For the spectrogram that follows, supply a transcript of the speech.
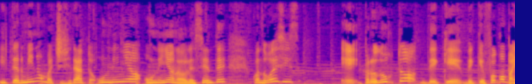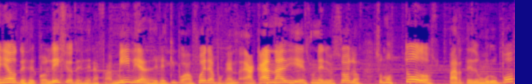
y termina un bachillerato. Un niño, un niño, un adolescente, cuando vos decís eh, producto de que de que fue acompañado desde el colegio, desde la familia, desde el equipo de afuera, porque acá nadie es un héroe solo, somos todos parte de un grupo.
